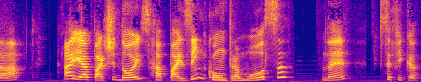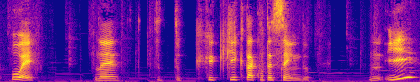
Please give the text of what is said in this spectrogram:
tá? Aí a parte 2, rapaz encontra a moça, né? Você fica, ué, né? O que, que que tá acontecendo? E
